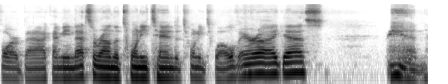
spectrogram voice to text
far back, I mean, that's around the 2010 to 2012 era, I guess. Man,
